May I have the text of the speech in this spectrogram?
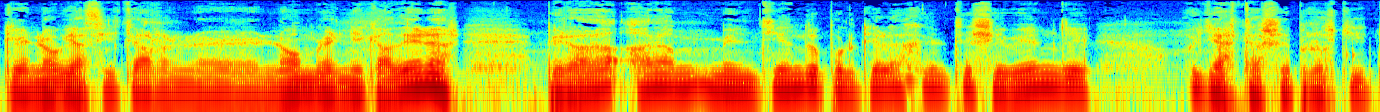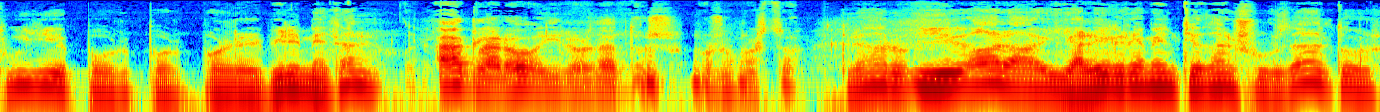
que no voy a citar eh, nombres ni cadenas, pero ahora, ahora me entiendo por qué la gente se vende y hasta se prostituye por, por, por el vil metal. Ah, claro, y los datos, por supuesto. Claro, y ahora y alegremente dan sus datos.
